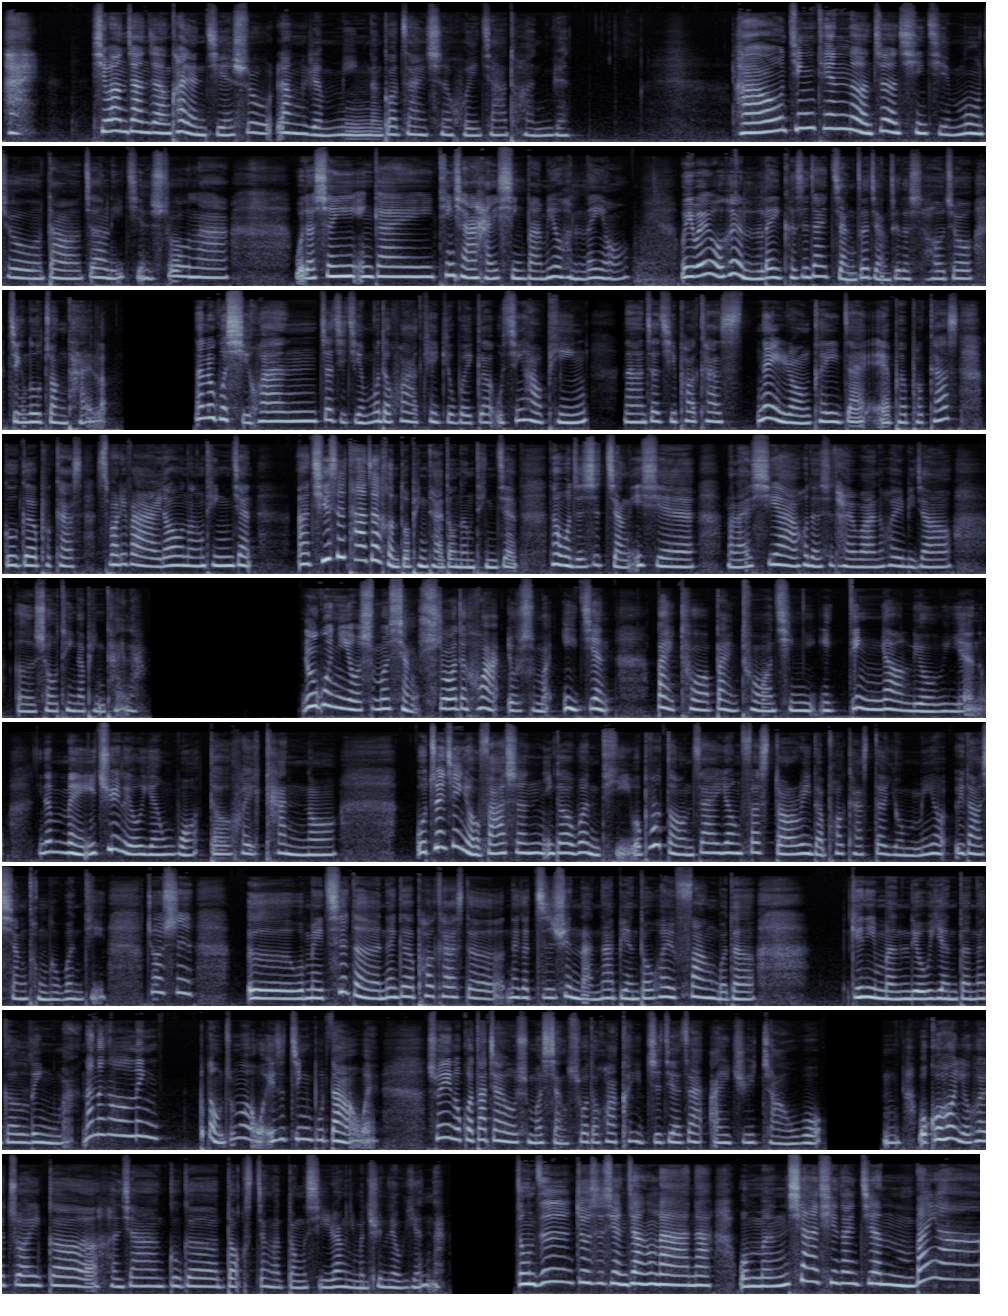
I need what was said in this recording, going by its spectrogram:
唉。希望战争快点结束，让人民能够再次回家团圆。好，今天的这期节目就到这里结束啦。我的声音应该听起来还行吧，没有很累哦。我以为我会很累，可是在讲这讲这的时候就进入状态了。那如果喜欢这期节目的话，可以给我一个五星好评。那这期 podcast 内容可以在 Apple Podcast、Google Podcast、Spotify 都能听见啊。其实它在很多平台都能听见。那我只是讲一些马来西亚或者是台湾会比较呃收听的平台啦。如果你有什么想说的话，有什么意见，拜托拜托，请你一定要留言。你的每一句留言我都会看哦。我最近有发生一个问题，我不懂在用 First Story 的 Podcast 有没有遇到相同的问题，就是，呃，我每次的那个 Podcast 的那个资讯栏那边都会放我的给你们留言的那个 link 嘛，那那个 link 不懂这么，我一直进不到诶。所以如果大家有什么想说的话，可以直接在 IG 找我，嗯，我过后也会做一个很像 Google Docs 这样的东西，让你们去留言呐、总之就是先这样啦，那我们下期再见，拜呀。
